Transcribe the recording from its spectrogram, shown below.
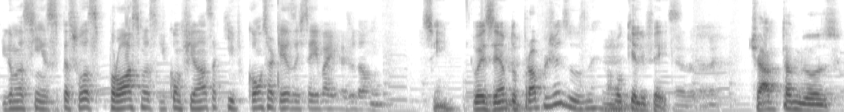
digamos assim, essas pessoas próximas de confiança que com certeza isso aí vai ajudar muito. Sim. O exemplo do próprio Jesus, né? Olha o que ele fez. Tiago Tamioso,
